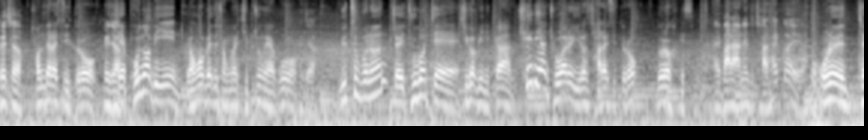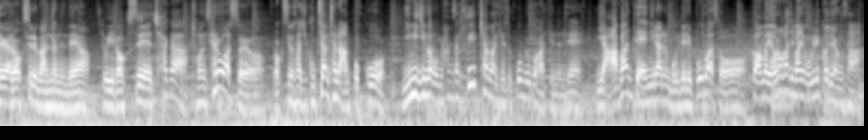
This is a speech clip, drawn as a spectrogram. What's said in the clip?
그렇죠. 전달할 수 있도록 그죠. 제 본업인 영업에도 정말 집중하고 그죠. 유튜브는 저희 두 번째 직업이니까 최대한 조화를 이뤄서 잘할 수 있도록 노력하겠습니다. 말 안 해도 잘 할 거예요. 오늘 제가 럭스를 만났는데요. 또 이 럭스의 차가 전 새로 왔어요. 럭스는 사실 국산차는 안 뽑고 이미지만 보면 항상 수입차만 계속 뽑을 것 같았는데 이 아반떼 N이라는 모델을 뽑아서 또 아마 여러 가지 많이 올릴 거죠 영상.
